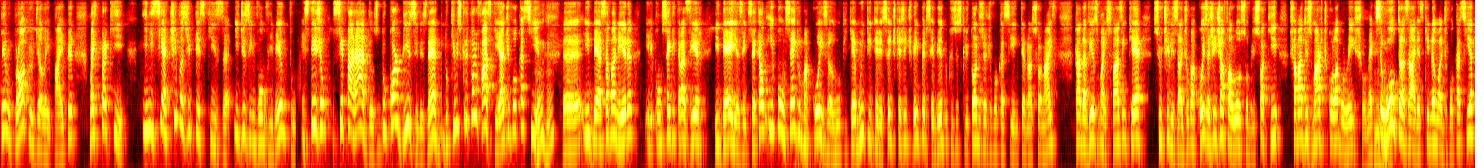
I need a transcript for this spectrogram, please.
pelo próprio J.L. Piper, mas para que iniciativas de pesquisa e desenvolvimento estejam separadas do core business, né, do que o escritório faz, que é a advocacia. Uhum. Uh, e dessa maneira ele consegue trazer ideias, etc. E consegue uma coisa, Lupe, que é muito interessante, que a gente vem percebendo que os escritórios de advocacia internacionais cada vez mais fazem, que é se utilizar de uma coisa, a gente já falou sobre isso aqui, chamado Smart Collaboration, né, que uhum. são outras áreas que não a advocacia,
